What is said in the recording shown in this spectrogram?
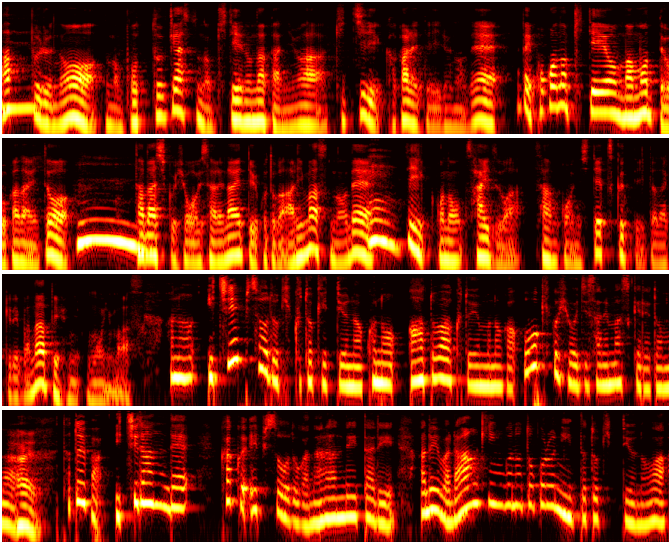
アップルの、その、ポッドキャストの規定の中には、きっちり書かれているので、やっぱりここの規定を守っておかないと、うん。正しく表示されないということがありますので、ええぜひこのサイズは参考にして作っていただければなというふうに思います。あの、1エピソード聞くときっていうのは、このアートワークというものが大きく表示されますけれども、はい。例えば一覧で各エピソードが並んでいたり、あるいはランキングのところに行ったときっていうのは、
